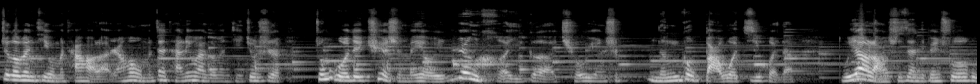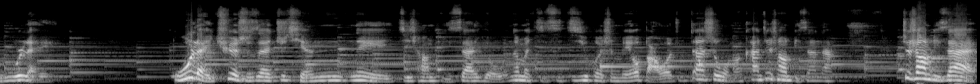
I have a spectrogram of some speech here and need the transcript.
这个问题我们谈好了，然后我们再谈另外一个问题，就是中国队确实没有任何一个球员是能够把握机会的。不要老是在那边说吴磊，吴磊确实在之前那几场比赛有那么几次机会是没有把握住，但是我们看这场比赛呢，这场比赛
